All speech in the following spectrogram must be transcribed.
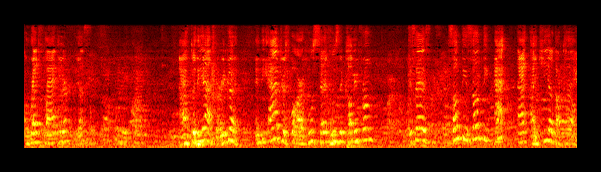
a red flag here? Yes? After the ad, very good. In the address bar, who said, who's it coming from? It says something something at, at IKEA.com.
